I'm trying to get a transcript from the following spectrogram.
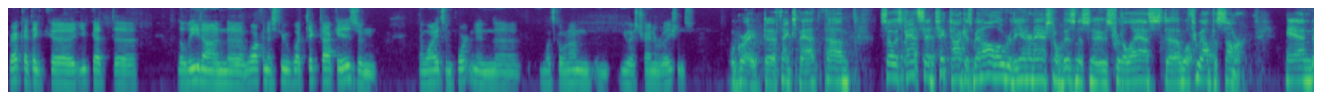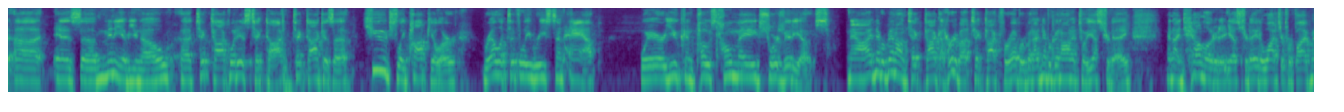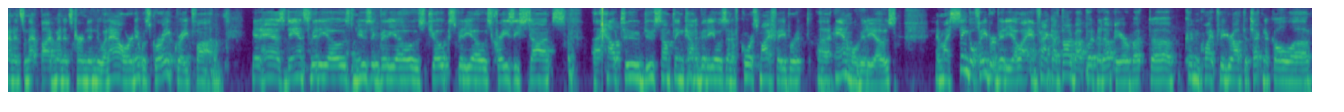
Breck, I think you've got the lead on walking us through what TikTok is and, and why it's important and what's going on in U.S.-China relations. Well, great. Uh, thanks, Pat. Um, so as Pat said, TikTok has been all over the international business news for the last, uh, well, throughout the summer. And uh, as uh, many of you know, uh, TikTok, what is TikTok? TikTok is a hugely popular, relatively recent app where you can post homemade short videos. Now, I'd never been on TikTok. I'd heard about TikTok forever, but I'd never been on it till yesterday and I downloaded it yesterday to watch it for five minutes, and that five minutes turned into an hour, and it was great, great fun. It has dance videos, music videos, jokes videos, crazy stunts, uh, how to do something kind of videos, and of course, my favorite, uh, animal videos. And my single favorite video, I, in fact, I thought about putting it up here, but uh, couldn't quite figure out the technical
